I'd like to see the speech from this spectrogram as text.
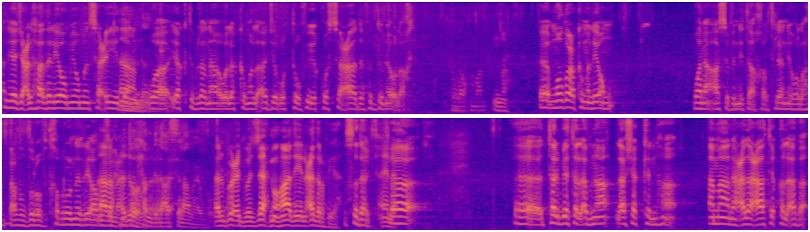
أن يجعل هذا اليوم يوما سعيدا آمين. ويكتب لنا ولكم الأجر والتوفيق والسعادة في الدنيا والآخرة. اللهم الله. آه، موضوعكم اليوم وأنا آسف إني تأخرت لأني والله بعض الظروف تخبرون الرياض لا الحمد لله على السلامة يا أبو البعد والزحمة وهذه نعذر فيها صدقت نعم. تربية الأبناء لا شك أنها أمانة على عاتق الآباء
